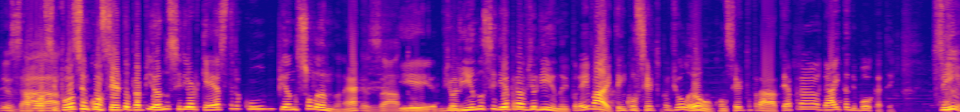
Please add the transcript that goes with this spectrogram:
Exato. Se fosse um concerto para piano, seria orquestra com piano solando, né? Exato. E violino seria para violino, e por aí vai. Tem concerto para violão, concerto para até para gaita de boca tem. Sim,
